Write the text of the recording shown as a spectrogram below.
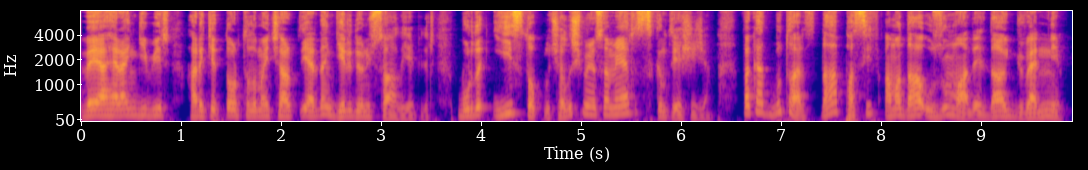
veya herhangi bir hareketli ortalamayı çarptığı yerden geri dönüş sağlayabilir. Burada iyi stoplu çalışmıyorsam eğer sıkıntı yaşayacağım. Fakat bu tarz daha pasif ama daha uzun vadeli, daha güvenli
